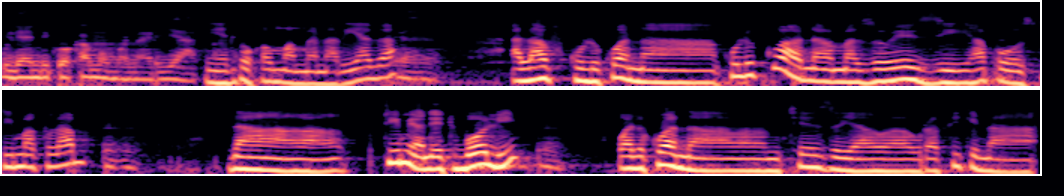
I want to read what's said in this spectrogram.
Uliandikwa kama mwanariadha. niliandikwa kama mwanariadha Ehe. alafu kulikuwa na kulikuwa na mazoezi hapo Stima Club mm -hmm. na timu ya netball walikuwa na mchezo ya urafiki na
